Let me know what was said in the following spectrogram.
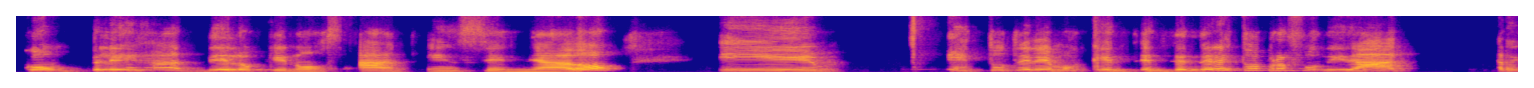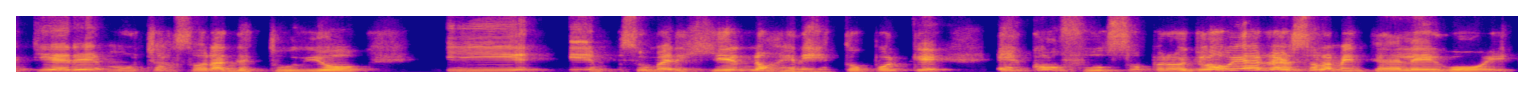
compleja de lo que nos han enseñado. Y esto tenemos que entender esto a profundidad requiere muchas horas de estudio y, sumergirnos en esto porque es confuso, pero yo voy a hablar solamente del ego hoy.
